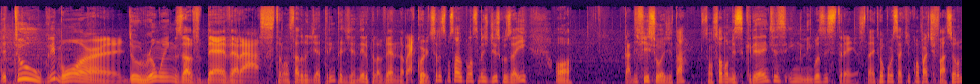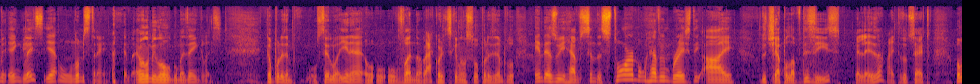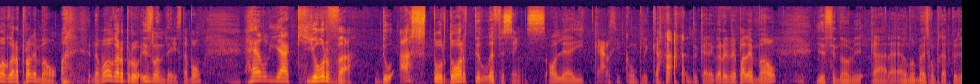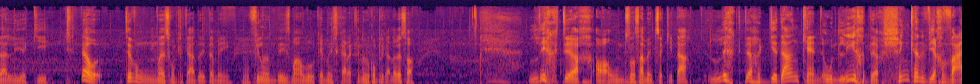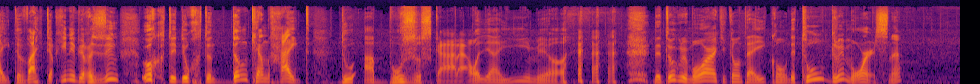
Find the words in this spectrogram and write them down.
The Two Grimoire, do Ruins of Beverast, lançado no dia 30 de janeiro pela Van Records. Sendo responsável pelo lançamento de discos aí, ó, tá difícil hoje, tá? São só nomes grandes em línguas estranhas, tá? Então vamos começar aqui com a parte fácil. O nome é inglês e é um nome estranho. é um nome longo, mas é inglês. Então, por exemplo, o selo aí, né, o, o Van Records, que lançou, por exemplo, And As We Have Seen the Storm, We Have Embraced the Eye, do Chapel of Disease, beleza? Aí tá tudo certo. Vamos agora pro alemão. Não, vamos agora pro islandês, tá bom? Heljakjorva, do Astordorte Lefesens. Olha aí, cara, que complicado, cara. Agora ele vai pro alemão. E esse nome, cara, é o nome mais complicado que eu já li aqui. Não, teve um mais complicado aí também. Um finlandês maluco aí, mas, cara, que nome complicado. Olha só. Lichter, ó, um dos lançamentos aqui, tá? Lichter Gedanken und lichter schenken wir weit, weiterhin über urte durch den Dunkelheit do Abusos, cara. Olha aí, meu. The Two Grimoire, que conta aí com... The Two Grimoires, né?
